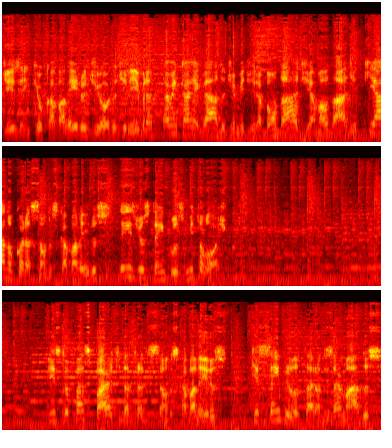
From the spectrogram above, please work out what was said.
Dizem que o Cavaleiro de Ouro de Libra é o encarregado de medir a bondade e a maldade que há no coração dos cavaleiros desde os tempos mitológicos. Isto faz parte da tradição dos cavaleiros, que sempre lutaram desarmados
